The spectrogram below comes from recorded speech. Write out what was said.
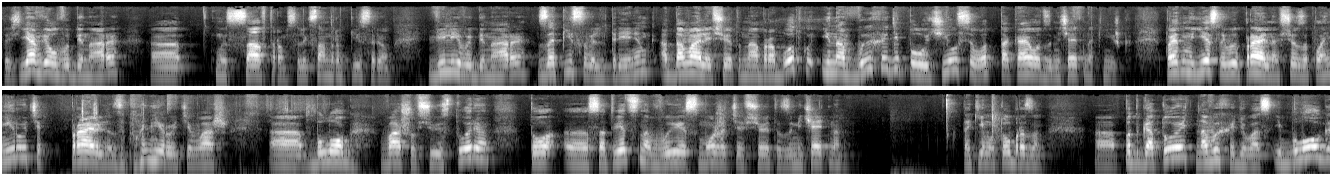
То есть я вел вебинары, э, мы с автором, с Александром Писаревым, вели вебинары, записывали тренинг, отдавали все это на обработку, и на выходе получился вот такая вот замечательная книжка. Поэтому, если вы правильно все запланируете, правильно запланируете ваш э, блог, вашу всю историю, то, э, соответственно, вы сможете все это замечательно таким вот образом подготовить. На выходе у вас и блог,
